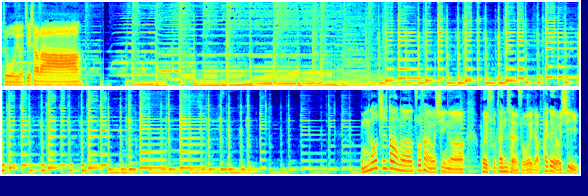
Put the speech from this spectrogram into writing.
桌游介绍啦。知道呢，桌上游戏呢会出分成所谓的派对游戏、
